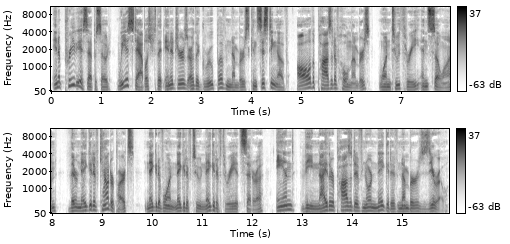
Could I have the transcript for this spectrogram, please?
In a previous episode, we established that integers are the group of numbers consisting of all the positive whole numbers, 1, 2, 3, and so on, their negative counterparts, negative 1, negative 2, negative 3, etc., and the neither positive nor negative number 0.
